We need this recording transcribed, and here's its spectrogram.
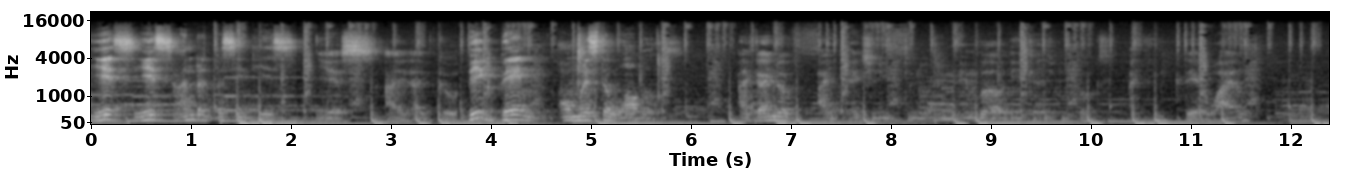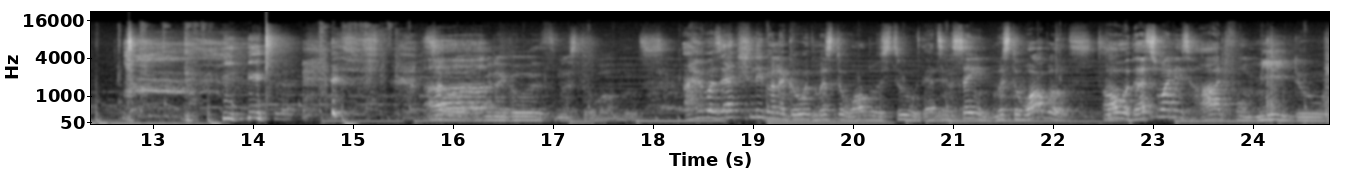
Yes, yes, 100% yes. Yes, I I go. Big Ben or Mr. Wobbles? I kind of I actually do not remember how these guys beatbox. I think they're wild. so Uh, I'm gonna go with Mr. Wobbles. I was actually gonna go with Mr. Wobbles too. That's insane. Mr. Wobbles. Oh, this one is hard for me, dude.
